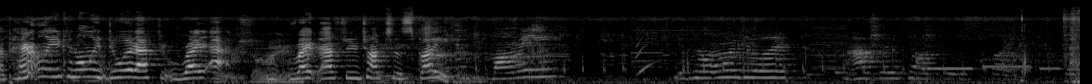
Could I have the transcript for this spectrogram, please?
Apparently, you can only do it after right at, right after you talk to the spike. Mommy, you can only do it after you talk to the spike.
